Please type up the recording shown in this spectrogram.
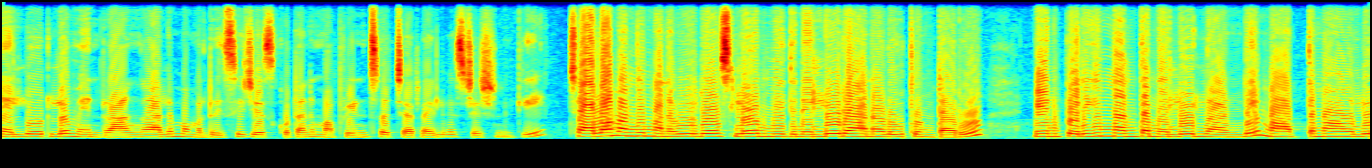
నెల్లూరులో మేము రాగానే మమ్మల్ని రిసీవ్ చేసుకోవడానికి మా ఫ్రెండ్స్ వచ్చారు రైల్వే స్టేషన్కి. చాలా మంది మన వీడియోస్లో మీది నెల్లూరా అని అడుగుతుంటారు. నేను పెరిగిందంతా నెల్లూరులో అండి. మా అత్త మామలు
